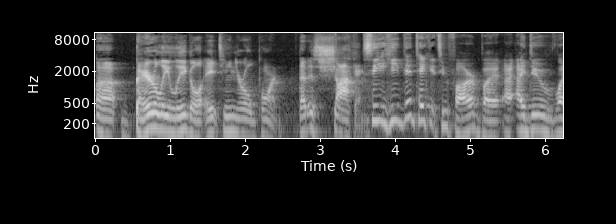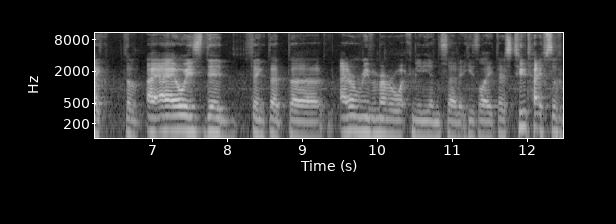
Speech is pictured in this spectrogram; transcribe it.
uh, barely legal 18 year old porn. That is shocking. See, he did take it too far, but I, I do like the. I, I always did think that the. I don't even remember what comedian said it. He's like, "There's two types of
